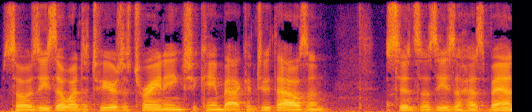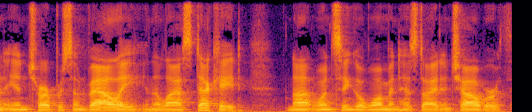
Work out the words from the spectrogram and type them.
So Aziza went to two years of training. She came back in 2000. Since Aziza has been in Charpurson Valley in the last decade, not one single woman has died in childbirth.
